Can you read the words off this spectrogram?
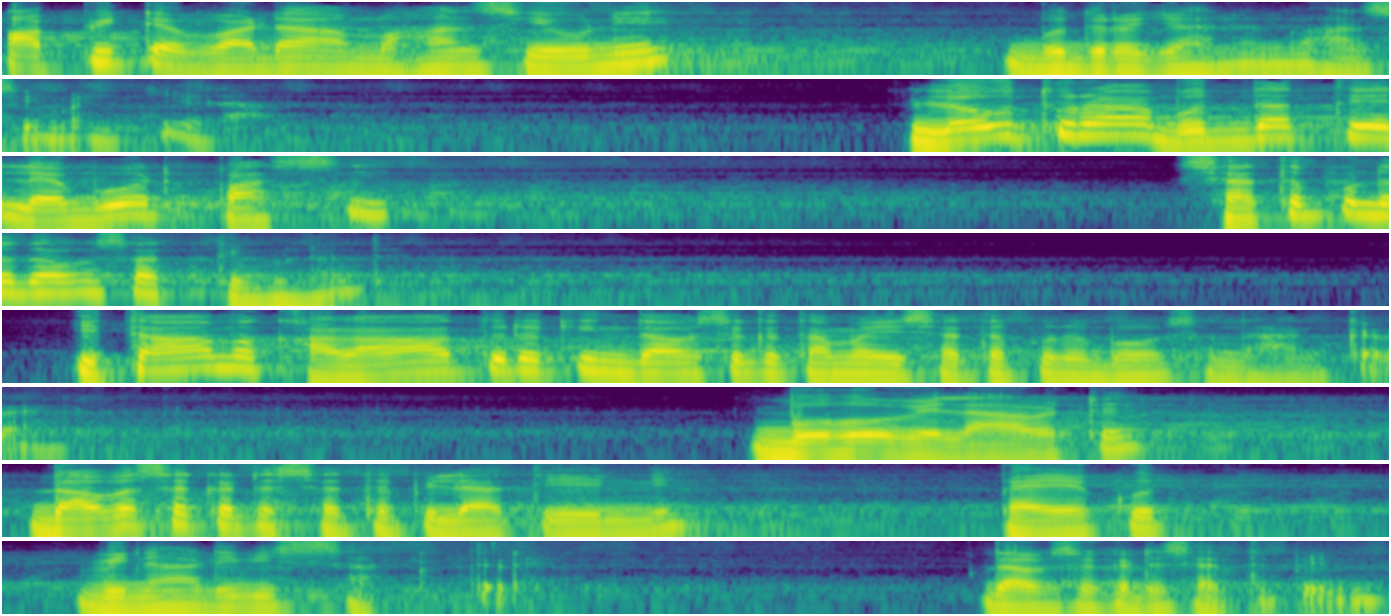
අපිට වඩා මහන්සි වුණේ බුදුරජාණන් වහන්සේමයි කියලා. ලොවතුරා බුද්ධත්වය ලැබුවට පස්සේ සැතපුන දවසක් තිබුණද. ඉතාම කලාතුරකින් දවසක තමයි සැතපුන බව සඳහන් කරන්න. බොහෝ වෙලාවට දවසකට සැතපිලා තියෙන්නේ පැයකුත් විනාඩි විස්සක් විතරයි. දවසකට සැතපෙන්.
